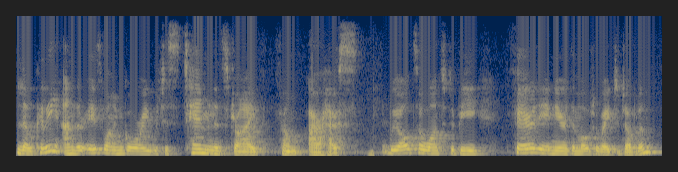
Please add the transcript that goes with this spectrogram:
locally. And there is one in Gorey, which is 10 minutes' drive from our house. We also wanted to be fairly near the motorway to Dublin.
